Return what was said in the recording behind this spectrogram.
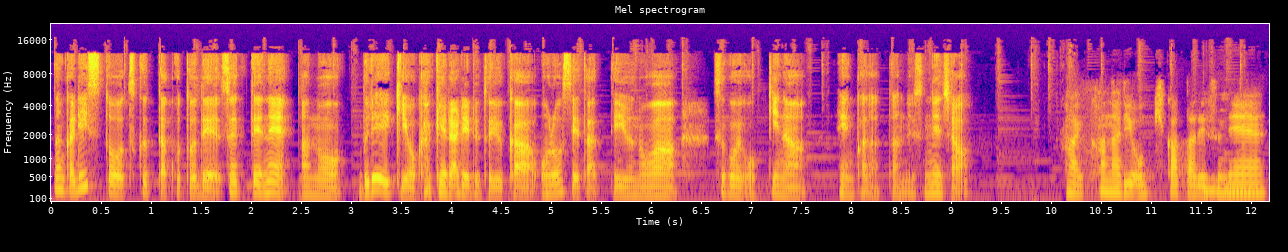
なんかリストを作ったことでそうやってねあのブレーキをかけられるというか下ろせたっていうのはすごい大きな変化だったんですねじゃあ。はい、かなり大きかったですね。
